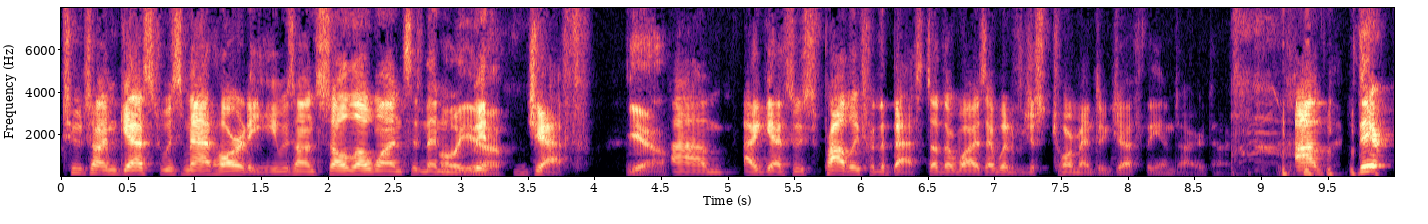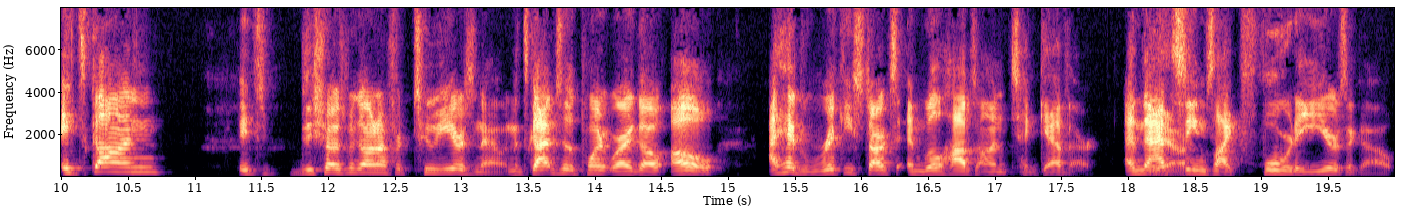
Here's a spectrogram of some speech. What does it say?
two time guest was Matt Hardy. He was on solo once, and then Oh, with. Jeff. Yeah. Um, I guess it was probably for the best. Otherwise, I would have just tormented Jeff the entire time. Um, there, it's gone. It's the show's been going on for two years now, and it's gotten to the point where I go, oh, I had Ricky Starks and Will Hobbs on together, and that Yeah. seems like forty years ago.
